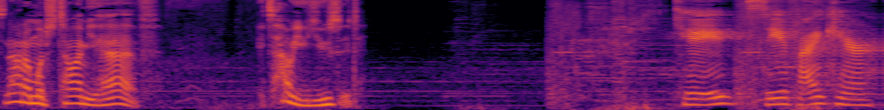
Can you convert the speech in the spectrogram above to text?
It's not how much time you have. It's how you use it. Cade, see if I care.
